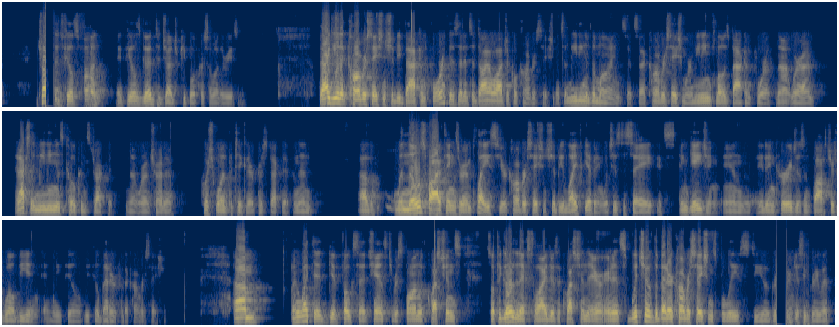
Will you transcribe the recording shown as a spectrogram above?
trust, it feels fun. It feels good to judge people for some other reason. The idea that conversation should be back and forth is that it's a dialogical conversation. It's a meeting of the minds. It's a conversation where meaning flows back and forth, not where I'm, and actually meaning is co-constructed, not where I'm trying to push one particular perspective. And then uh, when those five things are in place, your conversation should be life-giving, which is to say it's engaging and it encourages and fosters well-being and we feel, we feel better for the conversation. Um, I'd like to give folks a chance to respond with questions. So if we go to the next slide, there's a question there, and it's which of the better conversations beliefs do you agree or disagree with?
